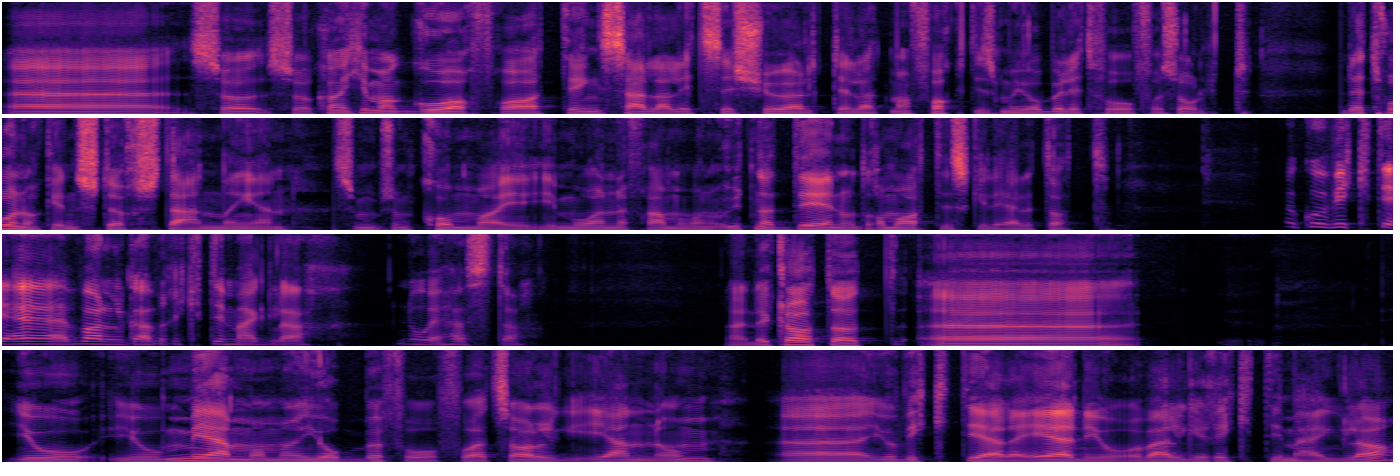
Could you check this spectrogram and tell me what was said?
Så, så kanskje man går fra at ting selger litt seg sjøl, til at man faktisk må jobbe litt for å få solgt. Det tror jeg nok er den største endringen som, som kommer i, i månedene fremover. Uten at det er noe dramatisk i det hele tatt. Hvor viktig er valg av riktig megler nå i høst, da? Nei, det er klart at eh, jo, jo mer man må jobbe for å få et salg igjennom, eh, jo viktigere er det jo å velge riktig megler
